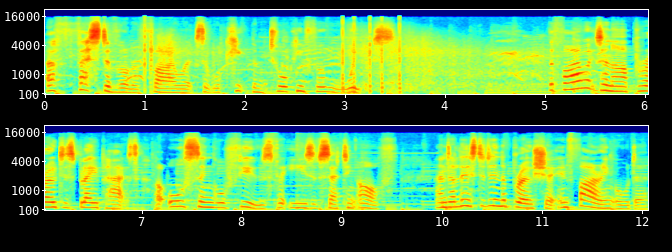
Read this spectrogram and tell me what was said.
A festival of fireworks that will keep them talking for weeks. The fireworks in our Pro display packs are all single fuse for ease of setting off and are listed in the brochure in firing order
